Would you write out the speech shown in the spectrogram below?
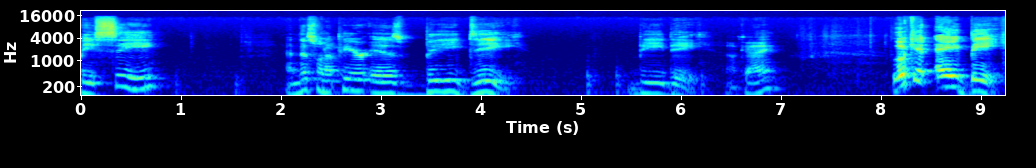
BC, and this one up here is BD. BD, okay? Look at AB,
